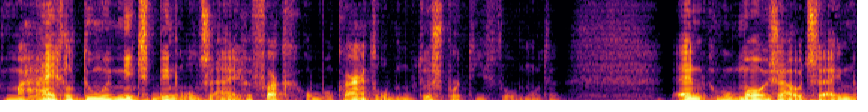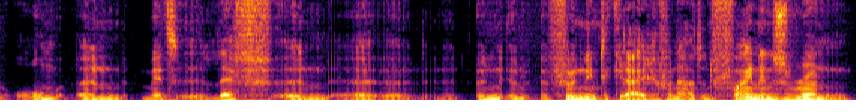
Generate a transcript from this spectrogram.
Maar eigenlijk doen we niets binnen ons eigen vak. Om elkaar te ontmoeten, sportief te ontmoeten. En hoe mooi zou het zijn om een, met lef een, een, een funding te krijgen vanuit een finance run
